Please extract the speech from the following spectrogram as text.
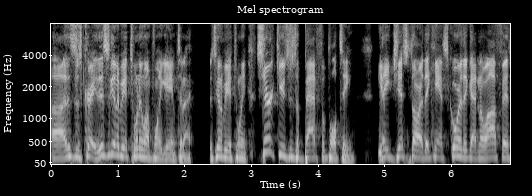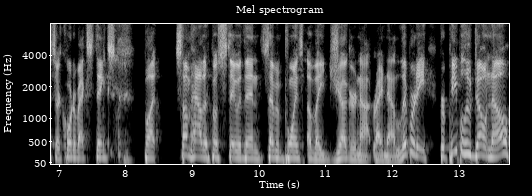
Uh, this is crazy. This is going to be a 21 point game tonight. It's going to be a 20. Syracuse is a bad football team. Yep. They just are. They can't score. They got no offense. Their quarterback stinks, but somehow they're supposed to stay within seven points of a juggernaut right now. Liberty, for people who don't know,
